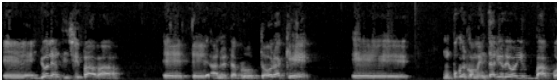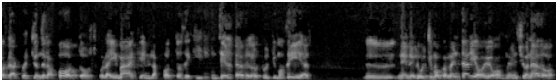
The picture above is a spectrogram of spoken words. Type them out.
Eh, yo le anticipaba este, a nuestra productora que eh, un poco el comentario de hoy va por la cuestión de las fotos, por la imagen, las fotos de Quintela de los últimos días. El- en el último comentario habíamos mencionado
